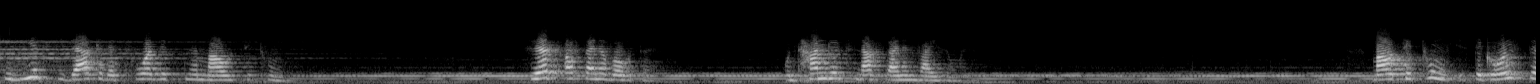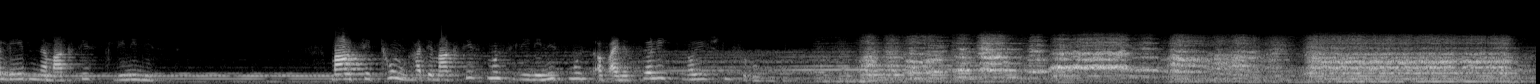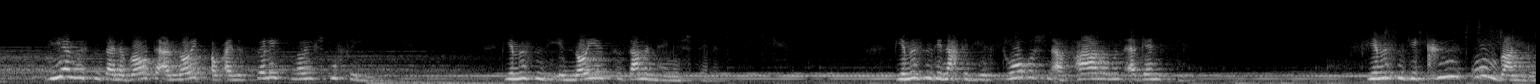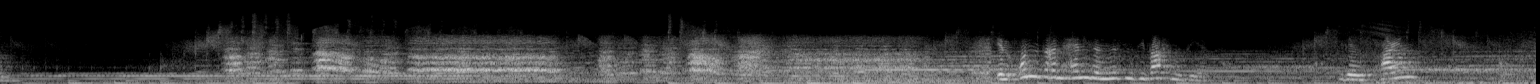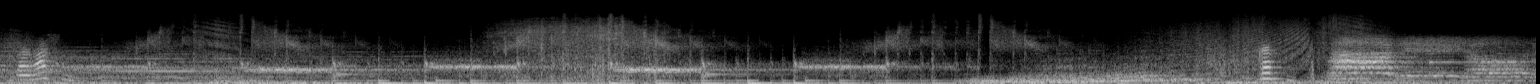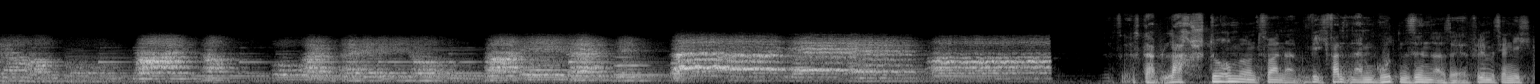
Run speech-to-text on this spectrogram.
studiert die Werke des Vorsitzenden Mao Zedong. Hört auf seine Worte und handelt nach seinen Weisungen. Mao Zedong ist der größte lebende Marxist-Leninist. Mao Zedong hat den Marxismus-Leninismus auf eine völlig neue Stufe gehoben. Wir müssen seine Worte erneut auf eine völlig neue Stufe heben. Wir müssen sie in neue Zusammenhänge stellen. Wir müssen sie nach den historischen Erfahrungen ergänzen. Wir müssen sie kühn umwandeln. In unseren Händen müssen sie Waffen werden, die den Feind überraschen. Es gab Lachstürme und zwar, in einem, wie ich fand, in einem guten Sinn. Also der Film ist ja nicht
